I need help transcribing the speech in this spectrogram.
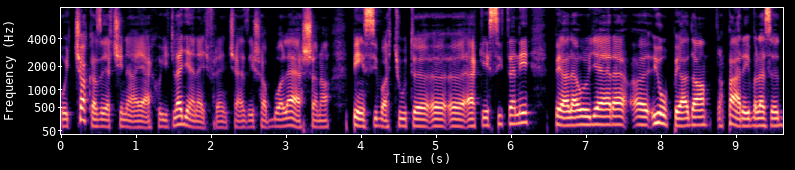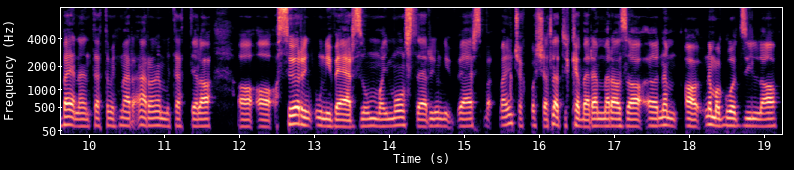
hogy csak azért csinálják, hogy itt legyen egy franchise, és abból lehessen a pénzszivattyút elkészíteni. Például ugye erre jó példa, a pár évvel ezelőtt bejelentett, amit már Áron említettél, a, a, a, szörny univerzum, vagy Monster univerzum, már csak, bocsánat, lehet, hogy keverem, mert az a, nem, a, nem a Godzilla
